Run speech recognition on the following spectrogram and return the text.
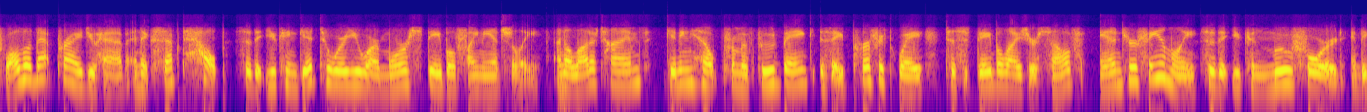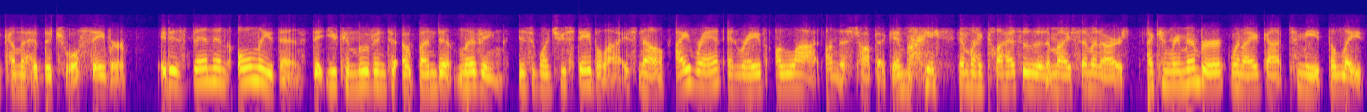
swallow that pride you have and accept help so that you can get to where you are more stable financially. And a lot of times, getting help from a food bank is a perfect way to stabilize yourself and your family so that you can move forward and become a habitual saver. It is then and only then that you can move into abundant living is once you stabilize. Now, I rant and rave a lot on this topic in my in my classes and in my seminars. I can remember when I got to meet the late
